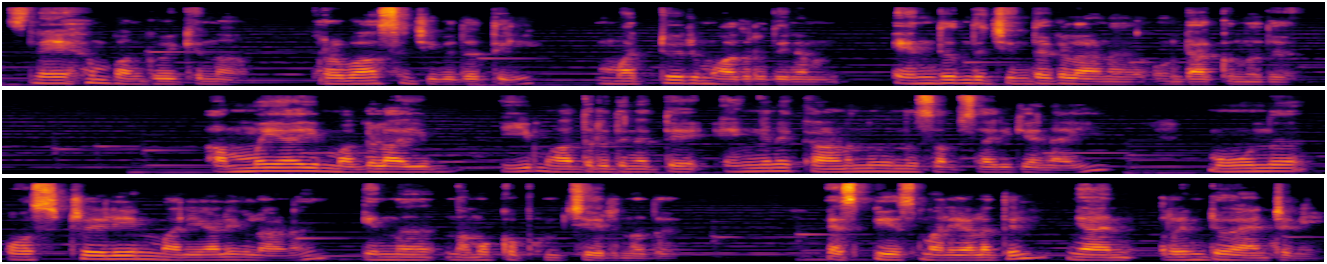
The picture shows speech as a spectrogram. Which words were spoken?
സ്നേഹം പങ്കുവയ്ക്കുന്ന പ്രവാസ ജീവിതത്തിൽ മറ്റൊരു മാതൃദിനം എന്തെന്ത് ചിന്തകളാണ് ഉണ്ടാക്കുന്നത്? അമ്മയായും മകളായും ഈ മാതൃദിനത്തെ എങ്ങനെ കാണുന്നുവെന്ന് സംസാരിക്കാനായി മൂന്ന് ഓസ്ട്രേലിയൻ മലയാളികളാണ് ഇന്ന് നമുക്കൊപ്പം ചേരുന്നത്. എസ് പി എസ് മലയാളത്തിൽ ഞാൻ റിൻഡോ ആന്റണി.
